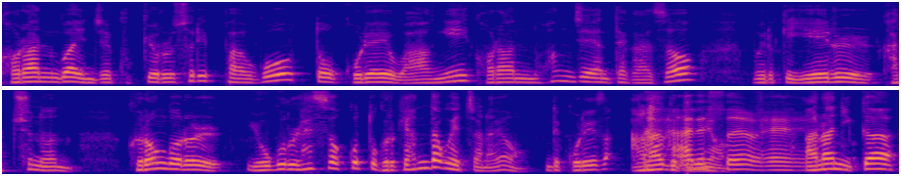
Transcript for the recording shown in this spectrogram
거란과 이제 국교를 수립하고 또 고려의 왕이 거란 황제한테 가서 뭐 이렇게 예를 갖추는 그런 거를 요구를 했었고 또 그렇게 한다고 했잖아요. 근데 고려에서 안 하거든요. 안 했어요. 예. 안 하니까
